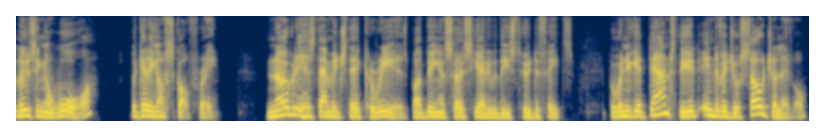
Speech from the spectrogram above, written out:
losing a war but getting off scot free. Nobody has damaged their careers by being associated with these two defeats. But when you get down to the individual soldier level,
